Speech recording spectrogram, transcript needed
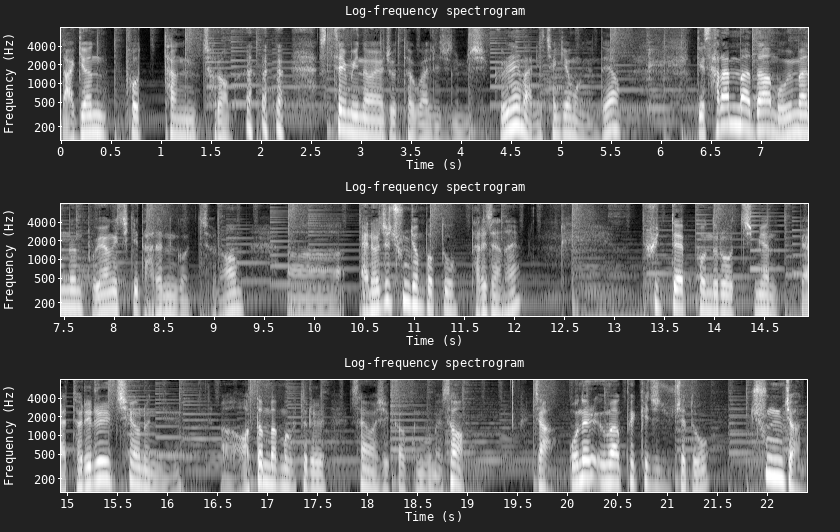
낙연포탕처럼 스태미너에 좋다고 알려진 음식을 많이 챙겨 먹는데요. 이게 사람마다 몸에 맞는 보양식이 다른 것처럼 어, 에너지 충전법도 다르잖아요. 휴대폰으로 치면 배터리를 채우는 일 어, 어떤 방법들을 사용하실까 궁금해서 자 오늘 음악 패키지 주제도 충전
